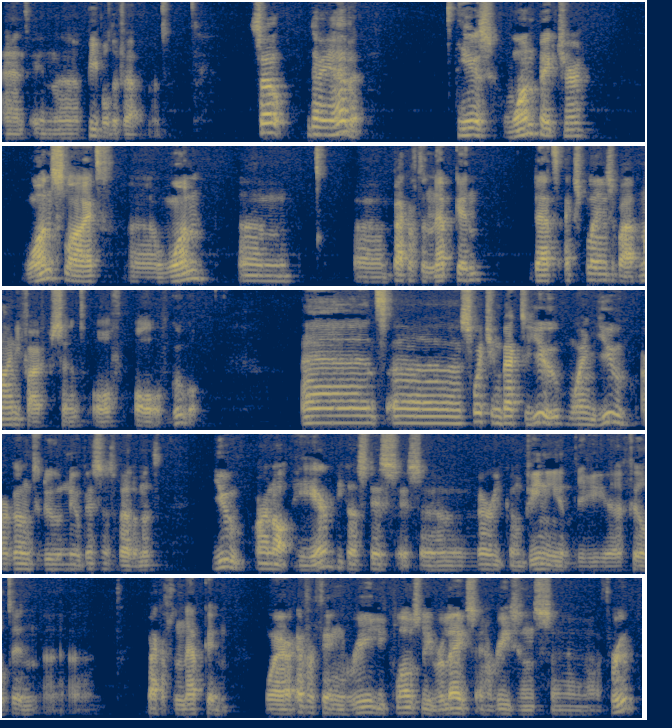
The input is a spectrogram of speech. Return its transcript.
and in people development. So there you have it. Here's one picture one slide, one um, back of the napkin that explains about 95% of all of Google. And uh, switching back to you, when you are going to do new business development, you are not here because this is uh, very conveniently uh, filled in uh, back of the napkin where everything really closely relates and reasons through.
